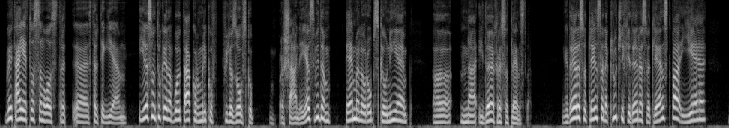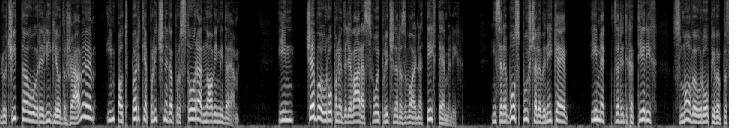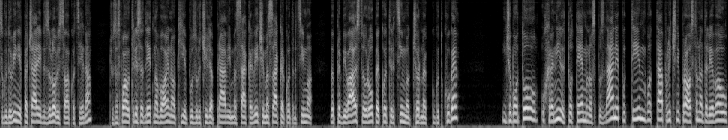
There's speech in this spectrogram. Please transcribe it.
Glede, Ali je to samo strate, uh, strategija? Jaz sem tukaj na bolj tako, bom rekel, filozofsko vprašanje. Jaz vidim temelj Evropske unije uh, na idejah razsvetljenstva. Ideja razsvetljenstva, na ključnih idejah razsvetljenstva je ločitev religije od države in pa odprtje političnega prostora novim idejam. In če bo Evropa nadaljevala svoj politični razvoj na teh temeljih in se ne bo spuščala v neke teme, zaradi katerih smo v Evropi v zgodovini plačali zelo visoko ceno. Če se spomnimo 30-letno vojno, ki je povzročila pravi masakr, večji masakr kot recimo v prebivalstvu Evrope, kot recimo črna kot kuga. In če bomo to ohranili, to temeljno spoznanje, potem bo ta politični prostor nadaljeval.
